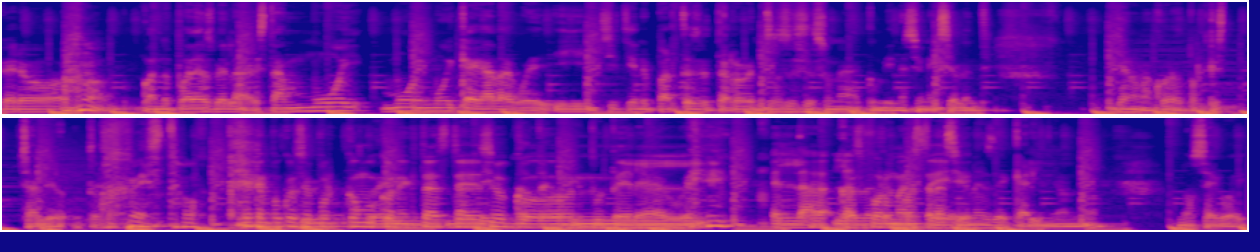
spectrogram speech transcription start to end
Pero cuando puedas verla, está muy, muy, muy cagada, güey. Y sí tiene partes de terror, entonces es una combinación excelente. Ya no me acuerdo por qué salió todo esto. Yo tampoco sé por cómo Güey, conectaste eso con el- el- la- las formas de... de cariño, ¿no? No sé, güey.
